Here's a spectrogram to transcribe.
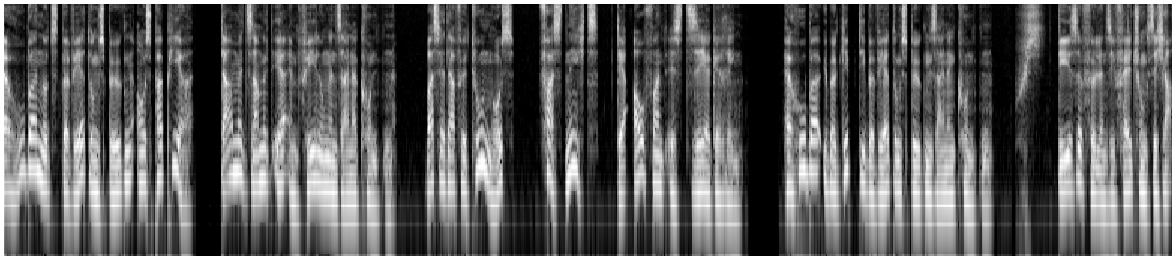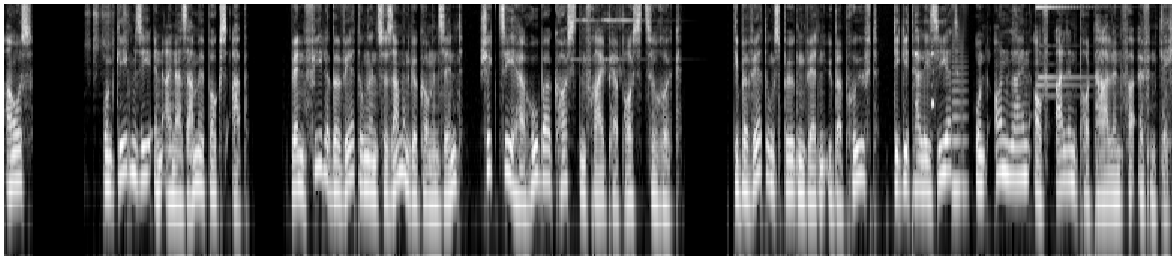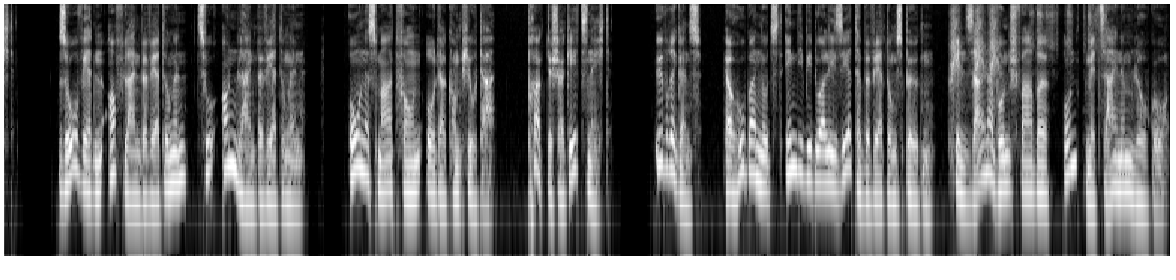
Herr Huber nutzt Bewertungsbögen aus Papier. Damit sammelt er Empfehlungen seiner Kunden. Was er dafür tun muss? Fast nichts. Der Aufwand ist sehr gering. Herr Huber übergibt die Bewertungsbögen seinen Kunden. Diese füllen sie fälschungssicher aus und geben sie in einer Sammelbox ab. Wenn viele Bewertungen zusammengekommen sind, schickt sie Herr Huber kostenfrei per Post zurück. Die Bewertungsbögen werden überprüft, digitalisiert und online auf allen Portalen veröffentlicht. So werden Offline-Bewertungen zu Online-Bewertungen. Ohne Smartphone oder Computer. Praktischer geht's nicht. Übrigens, Herr Huber nutzt individualisierte Bewertungsbögen in seiner Wunschfarbe und mit seinem Logo.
